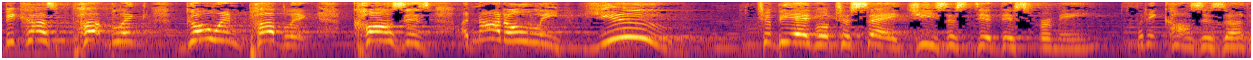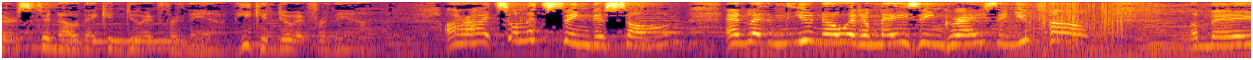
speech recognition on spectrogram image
Because public, going public causes not only you to be able to say, Jesus did this for me, but it causes others to know they can do it for them. He can do it for them. All right, so let's sing this song and let you know it, Amazing Grace, and you come. Amazing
